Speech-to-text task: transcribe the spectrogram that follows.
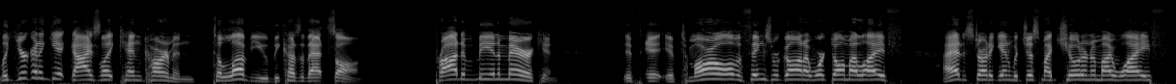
Like, you're going to get guys like Ken Carman to love you because of that song. Proud to be an American. If, if tomorrow all the things were gone, I worked all my life, I had to start again with just my children and my wife.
